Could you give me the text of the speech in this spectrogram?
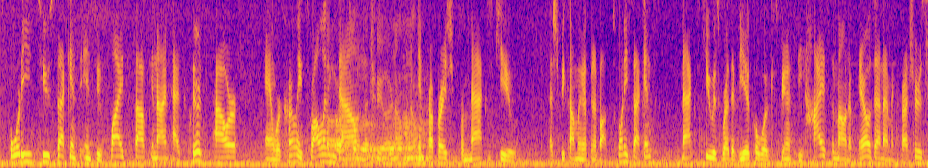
42 seconds into flight. Falcon 9 has cleared the tower, and we're currently throttling down in preparation for max Q. That should be coming up in about 20 seconds. Max Q is where the vehicle will experience the highest amount of aerodynamic pressures.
